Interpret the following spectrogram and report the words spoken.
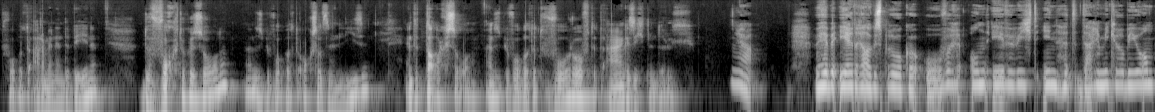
bijvoorbeeld de armen en de benen, de vochtige zone, dus bijvoorbeeld de oksels en liezen, en de talgzone, dus bijvoorbeeld het voorhoofd, het aangezicht en de rug. Ja. We hebben eerder al gesproken over onevenwicht in het darmmicrobioom.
